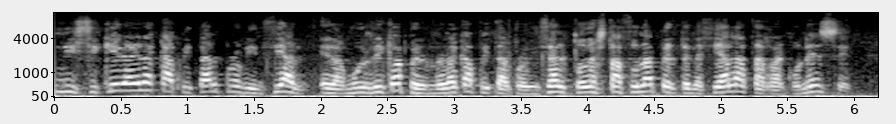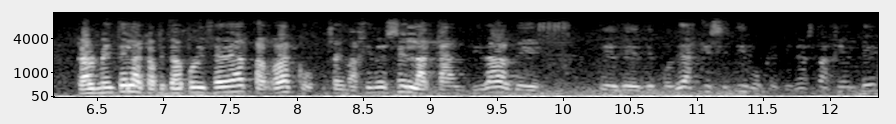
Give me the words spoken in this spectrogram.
ni siquiera era capital provincial, era muy rica, pero no era capital provincial. Toda esta zona pertenecía a la tarraconense. Realmente la capital provincial era Tarraco. O sea, imagínense la cantidad de, de- de- de poder adquisitivo que tenía esta gente,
